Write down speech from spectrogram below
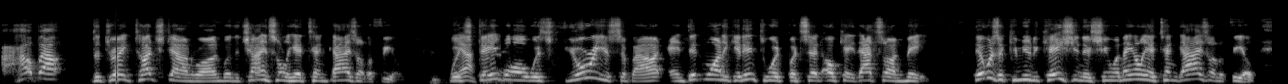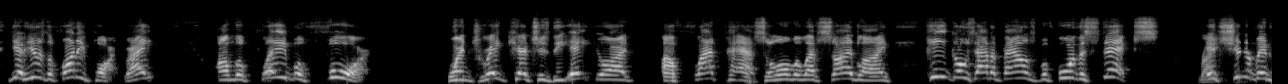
how about the Drake touchdown run where the Giants only had 10 guys on the field, which yeah. Daboll was furious about and didn't want to get into it, but said, okay, that's on me. There was a communication issue when they only had 10 guys on the field. Yet here's the funny part, right? on the play before when Drake catches the eight yard uh, flat pass along the left sideline, he goes out of bounds before the sticks. Right. It should have been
